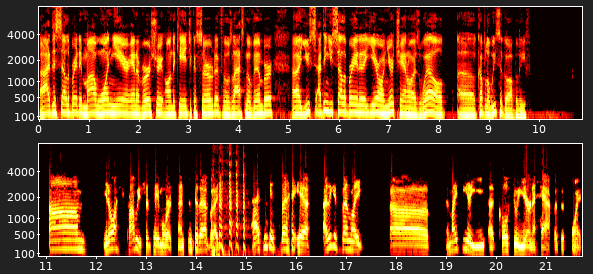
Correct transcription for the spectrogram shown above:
Uh, I just celebrated my one year anniversary on the Cajun Conservative. It was last November. Uh, you, I think you celebrated a year on your channel as well a couple of weeks ago, I believe. Um, you know, I probably should pay more attention to that, but I, I think it's been, yeah, I think it's been like, uh, it might be a, a close to a year and a half at this point.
